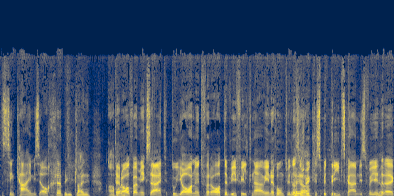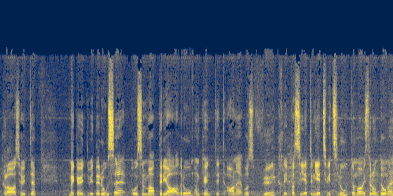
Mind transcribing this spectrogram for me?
Das sind geheime Sachen. Sind kleine, der Ralf hat mir gesagt, du ja nicht verraten, wie viel genau reinkommt, weil das ja, ja. ist wirklich das Betriebsgeheimnis von jeder ja. Äh, Glashütte. Wir gehen wieder raus aus dem Materialraum und gehen dort an, wo es wirklich passiert. Und jetzt wird es laut um uns rundherum,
